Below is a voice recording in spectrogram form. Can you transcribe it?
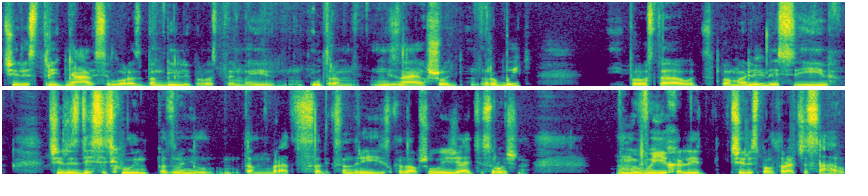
через три дня село розбомбили просто. Ми утром не знаю, що робити. І просто от помолились. І через 10 хвилин позвонив там брат з Олександрії і сказав, що виїжджайте срочно. Ми виїхали через полтора часа,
